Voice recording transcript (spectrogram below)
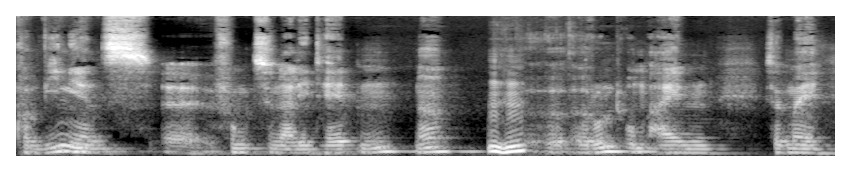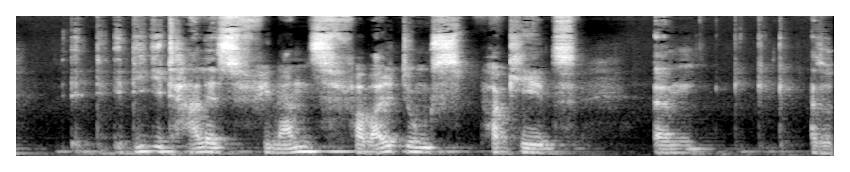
Convenience-Funktionalitäten ne, mhm. rund um ein, sag mal, digitales Finanzverwaltungspaket. Ähm, also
